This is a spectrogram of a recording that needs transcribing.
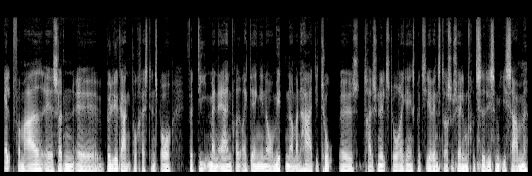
alt for meget øh, sådan øh, bølgegang på Christiansborg, fordi man er en bred regering ind over midten, og man har de to øh, traditionelt store regeringspartier, Venstre og Socialdemokratiet, ligesom i samme,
